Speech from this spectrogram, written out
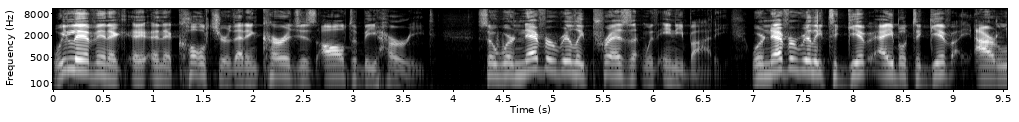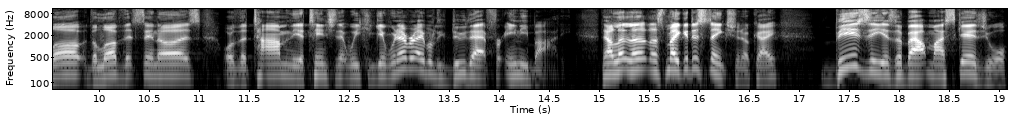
We live in a, in a culture that encourages all to be hurried. So, we're never really present with anybody. We're never really to give, able to give our love, the love that's in us, or the time and the attention that we can give. We're never able to do that for anybody. Now, let, let, let's make a distinction, okay? Busy is about my schedule,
